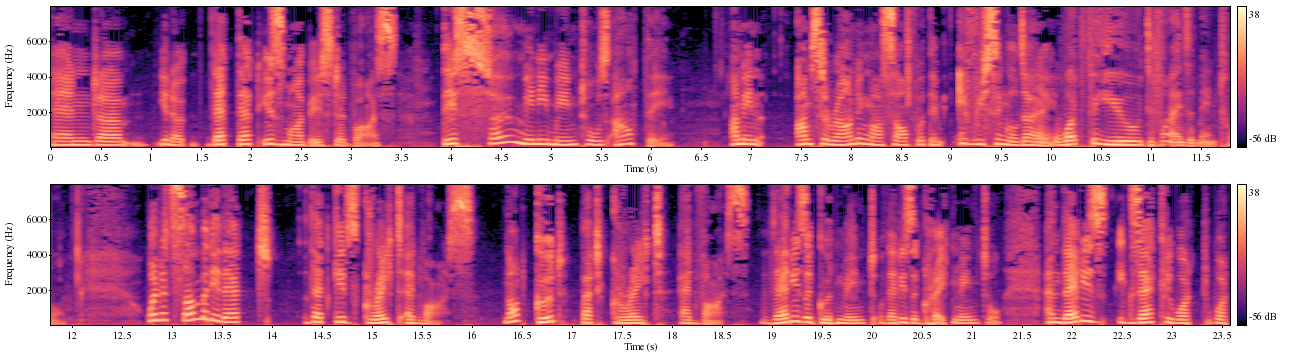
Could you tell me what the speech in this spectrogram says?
And, um, you know, that, that is my best advice. There's so many mentors out there. I mean, I'm surrounding myself with them every single day. what for you defines a mentor Well, it's somebody that that gives great advice. Not good, but great advice. That is a good mentor. That is a great mentor. And that is exactly what, what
